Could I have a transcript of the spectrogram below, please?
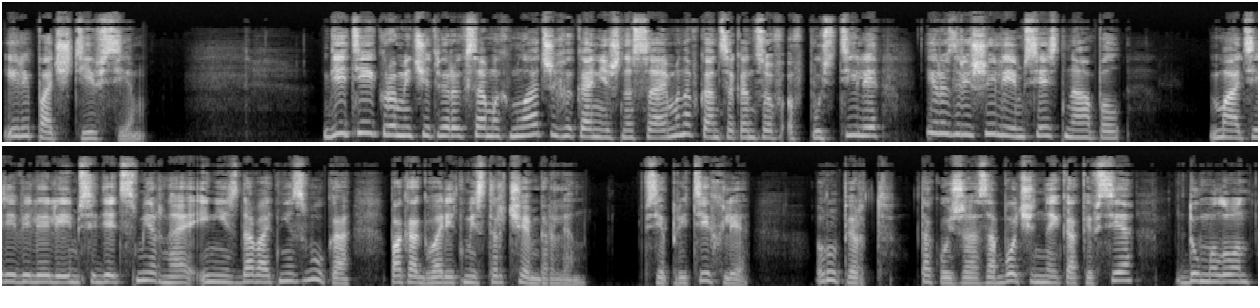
или почти всем. Детей, кроме четверых самых младших и, конечно, Саймона, в конце концов впустили и разрешили им сесть на пол. Матери велели им сидеть смирно и не издавать ни звука, пока говорит мистер Чемберлен. Все притихли. Руперт такой же озабоченный, как и все, думал он,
